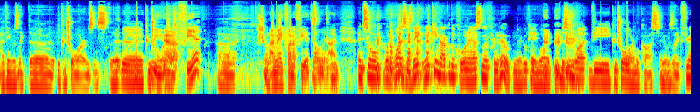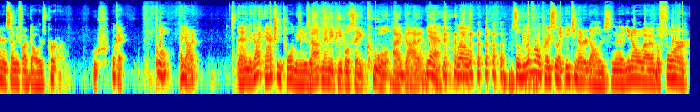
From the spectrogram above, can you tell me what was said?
I think it was like the, the control arms and the, the control you got a arms. Fiat? Uh, shut up. I make fun of Fiats all the time. And so what it was is they, they came back with a quote and I asked them to print it out. And they're like, okay, well, this is what the control arm will cost. And it was like $375 per arm. Oof. Okay, cool. I got it. And the guy actually told me, he was like, Not many people say, "Cool, I got it." Yeah. Well, so the overall price is like eighteen hundred dollars, and they're like, you know, uh, before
